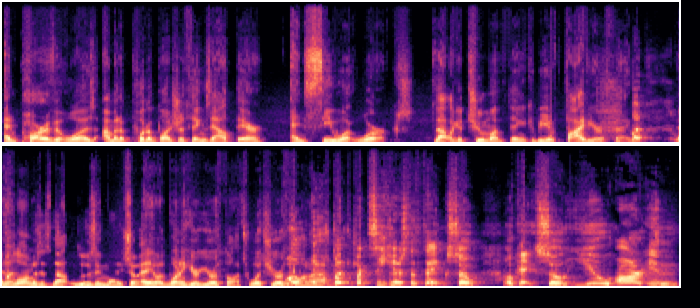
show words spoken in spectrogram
and part of it was I'm going to put a bunch of things out there and see what works. It's not like a 2 month thing, it could be a 5 year thing. But as but, long as it's not losing money. So anyway, I want to hear your thoughts. What's your well, thought on uh, this? but but see, here's the thing. So okay, so you are in.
